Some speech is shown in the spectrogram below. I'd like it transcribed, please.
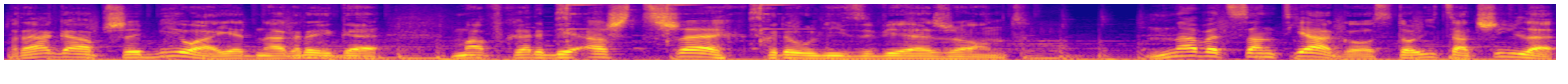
Praga przebiła jednak Rygę, ma w herbie aż trzech króli zwierząt. Nawet Santiago, stolica Chile,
